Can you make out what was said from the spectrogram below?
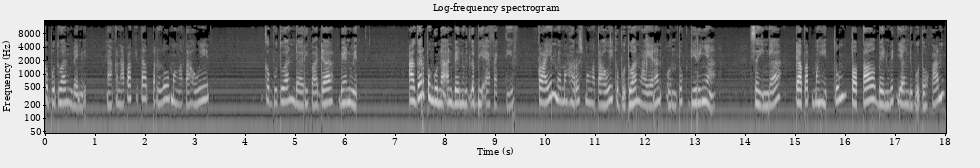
kebutuhan bandwidth? Nah, kenapa kita perlu mengetahui kebutuhan daripada bandwidth? Agar penggunaan bandwidth lebih efektif, klien memang harus mengetahui kebutuhan layanan untuk dirinya, sehingga dapat menghitung total bandwidth yang dibutuhkan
